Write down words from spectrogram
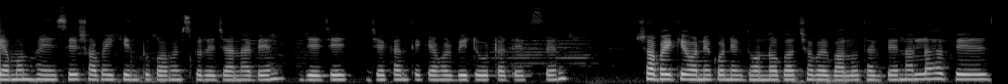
কেমন হয়েছে, সবাই কিন্তু কমেন্টস করে জানাবেন যে যে যেখান থেকে আমার ভিডিওটা দেখছেন। সবাইকে অনেক অনেক ধন্যবাদ। সবাই ভালো থাকবেন। আল্লাহ হাফেজ।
